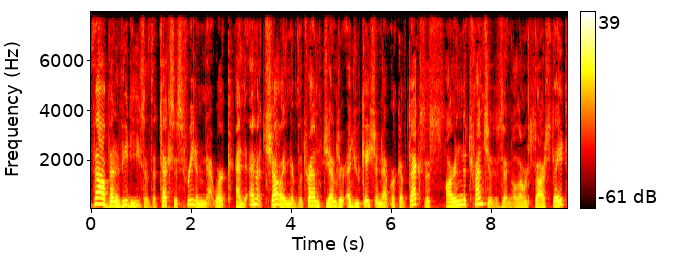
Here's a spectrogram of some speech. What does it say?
Val Benavides of the Texas Freedom Network and Emmett Schelling of the Transgender Education Network of Texas are in the trenches in the Lone Star State.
